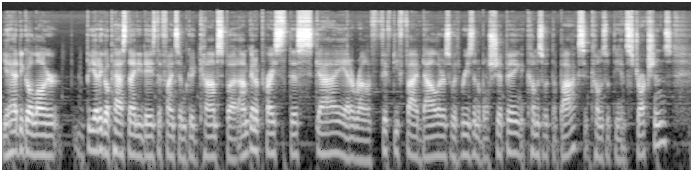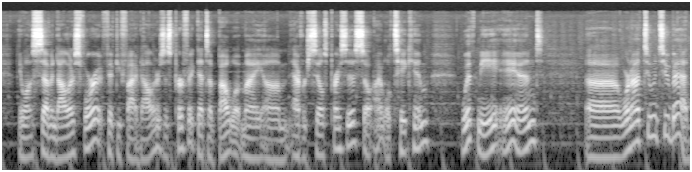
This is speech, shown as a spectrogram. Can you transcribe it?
you had to go longer, you had to go past 90 days to find some good comps. But I'm gonna price this guy at around $55 with reasonable shipping. It comes with the box. It comes with the instructions. They want $7 for it. $55 is perfect. That's about what my um, average sales price is. So I will take him with me, and uh, we're not doing too bad.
